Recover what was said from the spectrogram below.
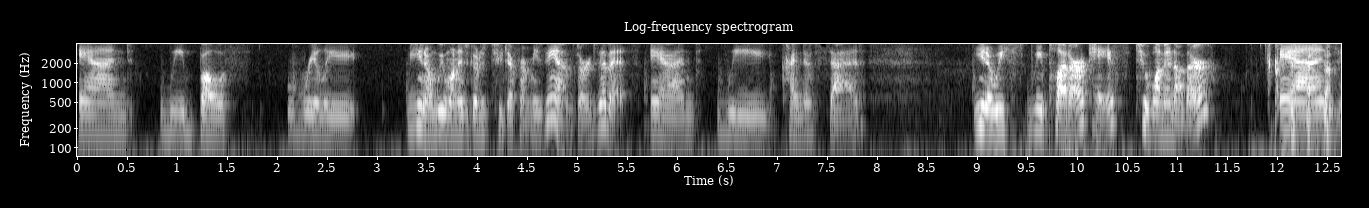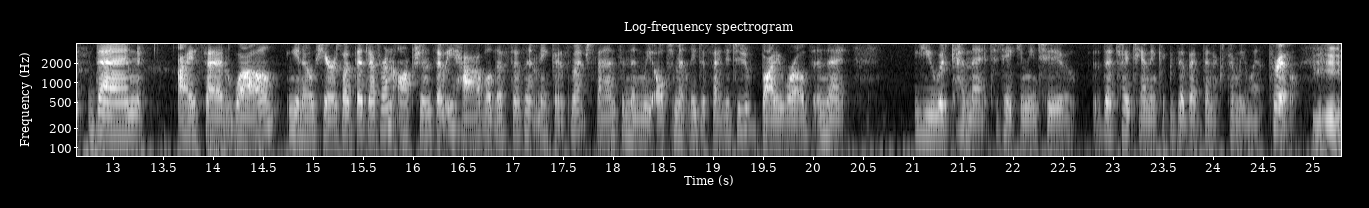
And we both really you know, we wanted to go to two different museums or exhibits and we kind of said you know, we we pled our case to one another and then I said, well, you know, here's like the different options that we have. Well, this doesn't make as much sense. And then we ultimately decided to do Body Worlds and that you would commit to taking me to the Titanic exhibit the next time we went through. Mm-hmm.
